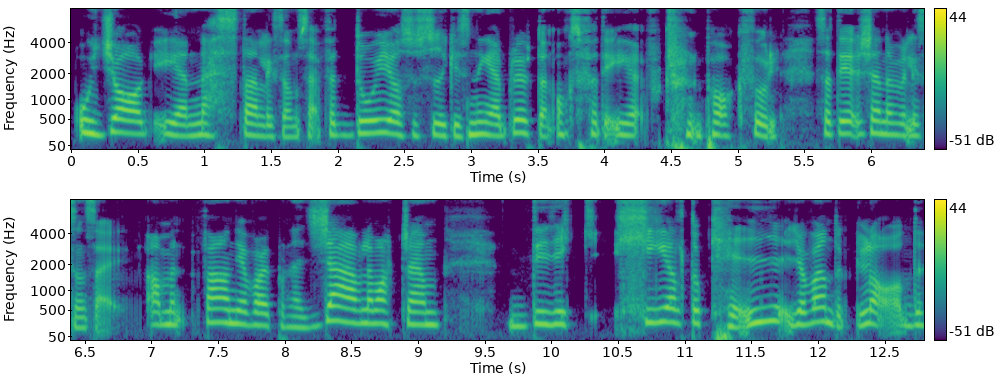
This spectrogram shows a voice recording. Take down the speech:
Och jag är nästan liksom så här, för då är jag så psykiskt nedbruten också för att jag är fortfarande bakfull. Så att jag känner mig liksom så här, ja men fan jag har varit på den här jävla matchen. Det gick helt okej. Jag var ändå glad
